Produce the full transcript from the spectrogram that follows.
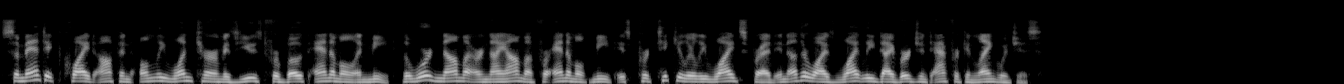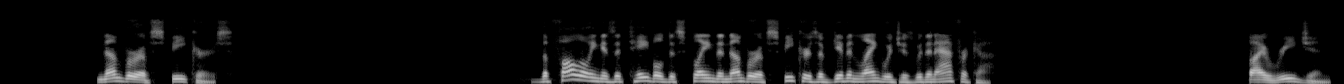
Semantic Quite often, only one term is used for both animal and meat. The word nama or nyama for animal, meat is particularly widespread in otherwise widely divergent African languages. Number of speakers The following is a table displaying the number of speakers of given languages within Africa. By region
